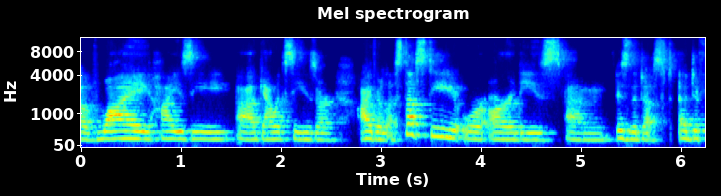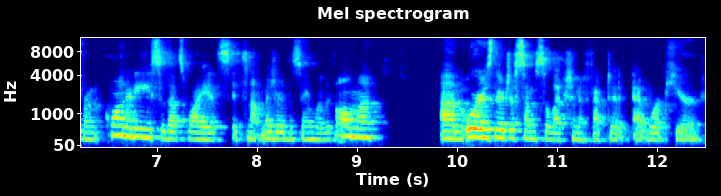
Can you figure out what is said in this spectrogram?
of why high Z uh, galaxies are either less dusty or are these, um, is the dust a different quantity? So that's why it's, it's not measured the same way with ALMA. Um, or is there just some selection effect at, at work here?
